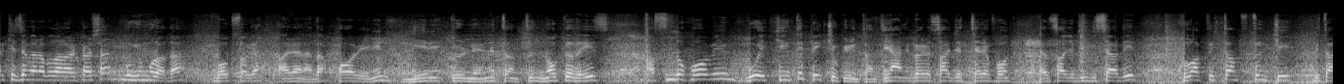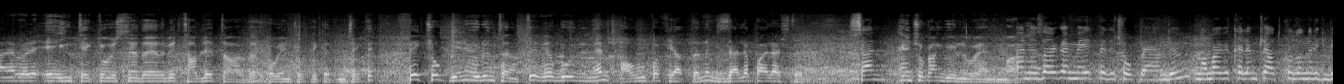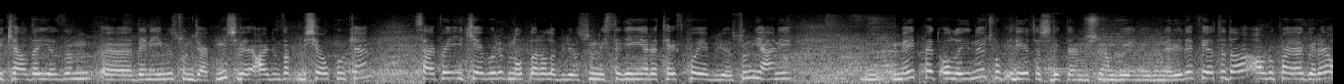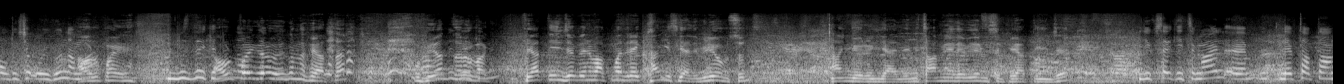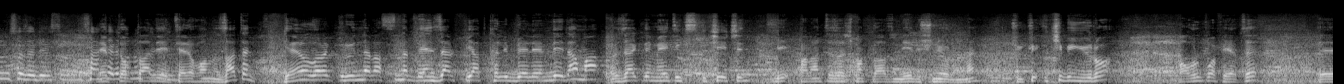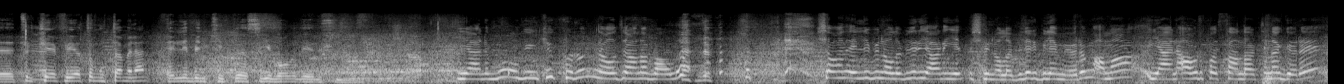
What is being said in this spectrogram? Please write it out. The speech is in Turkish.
Herkese merhabalar arkadaşlar. Bugün burada Volkswagen Arena'da Huawei'nin yeni ürünlerini tanıttığı noktadayız. Aslında Huawei bu etkinlikte pek çok ürün tanıttı. Yani böyle sadece telefon ya da sadece bilgisayar değil, kulaklıktan tutun ki bir tane böyle e-ink teknolojisine dayalı bir tablet de vardı. Benim çok dikkatimi çekti. Pek çok yeni ürün tanıttı ve bu ürünlerin Avrupa fiyatlarını bizlerle paylaştı. Sen en çok hangi ürünü beğendin bari? Ben özellikle MatePad'i çok beğendim. Normal bir kalem kağıt kullanır gibi kağıda yazım e, deneyimi sunacakmış ve ayrıca bir şey okurken sayfayı ikiye bölüp notlar alabiliyorsun. istediğin yere tekst koyabiliyorsun. Yani MatePad olayını çok ileriye taşıdıklarını düşünüyorum bu yeni ürünleriyle. Fiyatı da Avrupa'ya göre oldukça uygun ama Avrupa'ya bizdeki Avrupa'ya göre uygun da fiyatlar. Bu fiyatlara bak. Fiyat deyince benim aklıma direkt hangisi geldi biliyor musun? Hangi ürün geldiğini tahmin edebilir misin fiyat deyince? yüksek ihtimal e, laptoptan söz ediyorsun. Sen Laptoptan değil, telefonla. Zaten genel olarak ürünler aslında benzer fiyat kalibrelerindeydi ama özellikle Mate X2 için bir parantez açmak lazım diye düşünüyorum ben. Çünkü 2000 euro Avrupa fiyatı. Ee, Türkiye fiyatı muhtemelen 50 bin Türk lirası gibi olur diye düşünüyorum. Yani bu o günkü kurun ne olacağına bağlı. Şu an 50 bin olabilir, yarın 70 bin olabilir bilemiyorum ama yani Avrupa standartına göre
